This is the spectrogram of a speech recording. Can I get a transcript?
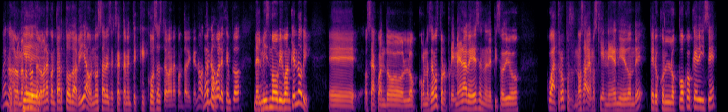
Bueno, a lo mejor no te lo van a contar todavía o no sabes exactamente qué cosas te van a contar y qué no. te Bueno. pongo el ejemplo del mismo Obi-Wan Kenobi. Eh, o sea, cuando lo conocemos por primera vez en el episodio 4, pues no sabemos quién es ni de dónde, pero con lo poco que dice,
